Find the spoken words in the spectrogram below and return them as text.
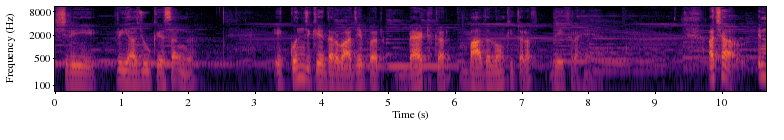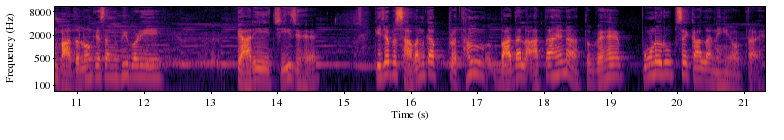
श्री प्रियाजू के संग एक कुंज के दरवाजे पर बैठकर बादलों की तरफ़ देख रहे हैं। अच्छा इन बादलों के संग भी बड़ी प्यारी चीज़ है कि जब सावन का प्रथम बादल आता है ना तो वह पूर्ण रूप से काला नहीं होता है।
